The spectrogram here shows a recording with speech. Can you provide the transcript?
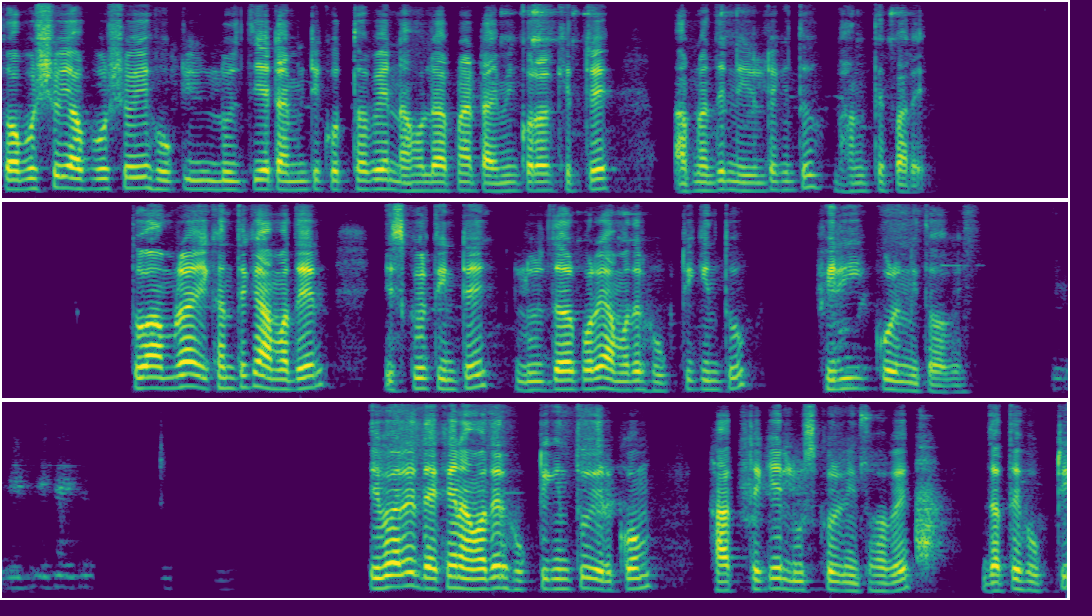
তো অবশ্যই অবশ্যই হুক লুজ দিয়ে টাইমিংটি করতে হবে, না হলে আপনার টাইমিং করার ক্ষেত্রে আপনাদের নিডলটা কিন্তু ভাঙতে পারে। তো আমরা এখান থেকে আমাদের স্ক্রু তিনটে লুজ দেওয়ার পরে আমাদের হুকটি কিন্তু ফ্রি করে নিতে হবে। এবারে দেখেন আমাদের হুকটি কিন্তু এরকম হাত থেকে লুজ করে নিতে হবে, যাতে হুকটি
